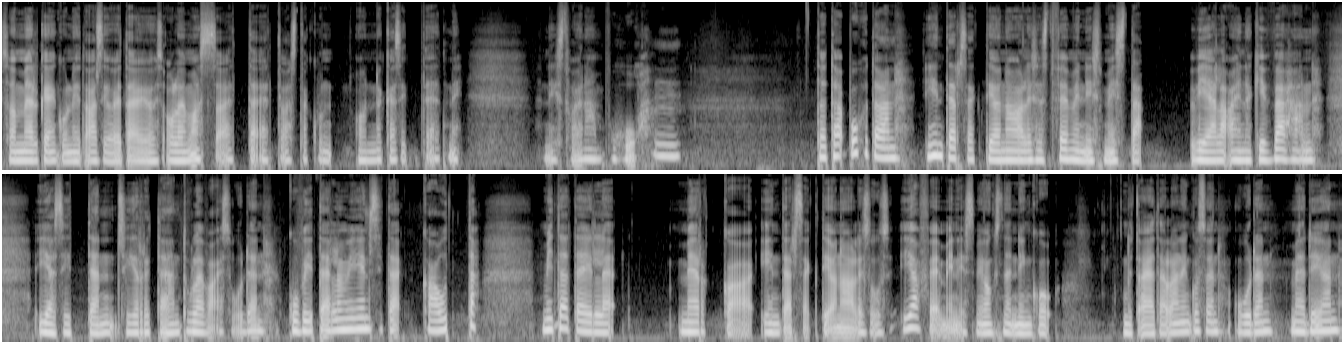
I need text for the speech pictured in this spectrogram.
se on melkein kuin niitä asioita ei olisi olemassa, että, että vasta kun on ne käsitteet, niin niistä voidaan puhua. Mm. Tota, puhutaan intersektionaalisesta feminismistä vielä ainakin vähän ja sitten siirrytään tulevaisuuden kuvitelmiin sitä kautta. Mitä teille merkkaa intersektionaalisuus ja feminismi? Onko ne niin kuin, nyt ajatellaan niin kuin sen uuden median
